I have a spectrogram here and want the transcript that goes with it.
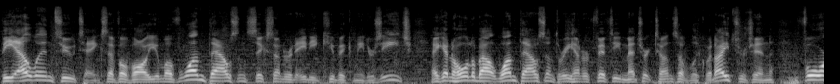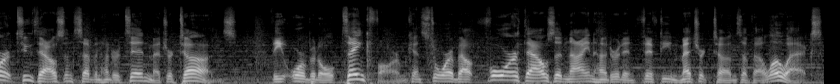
the LN2 tanks have a volume of 1,680 cubic meters each and can hold about 1,350 metric tons of liquid nitrogen for 2,710 metric tons. The orbital tank farm can store about 4,950 metric tons of LOX,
